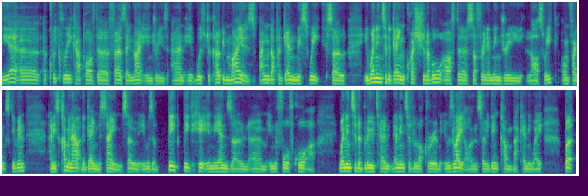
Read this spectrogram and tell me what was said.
So yeah, uh, a quick recap of the Thursday night injuries, and it was Jakobi Myers banged up again this week. So he went into the game questionable after suffering an injury last week on Thanksgiving, and he's coming out of the game the same. So it was a big, big hit in the end zone um, in the fourth quarter. Went into the blue tent, then into the locker room. It was late on, so he didn't come back anyway. But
